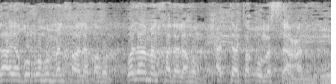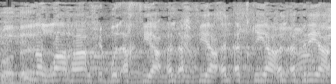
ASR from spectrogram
لا يضرهم من خالفهم ولا من خذلهم حتى تقوم الساعة. الغرباء. إن الله يحب الأخفياء الأحفياء الأتقياء الأبرياء.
